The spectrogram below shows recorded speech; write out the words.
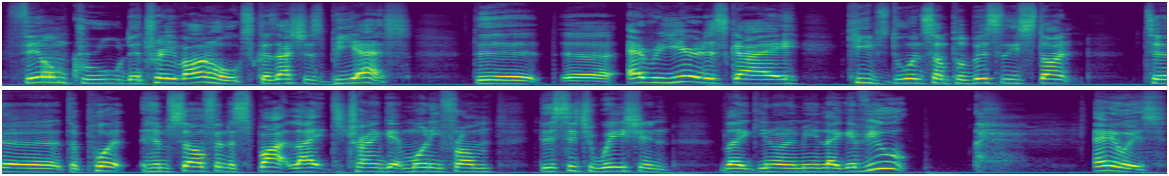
film crew, the Trayvon hoax, because that's just BS. The uh, every year this guy keeps doing some publicity stunt to to put himself in the spotlight to try and get money from this situation. Like you know what I mean? Like if you, anyways,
